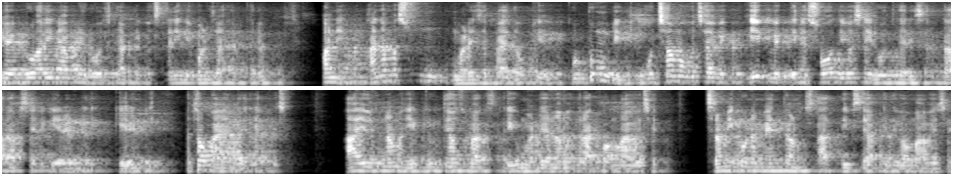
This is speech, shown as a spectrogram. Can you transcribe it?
ફેબ્રુઆરીને આપણે રોજગાર દિવસ તરીકે પણ જાહેર કર્યો. અને આનામાં શું મળે છે ફાયદાઓ કે કુટુંબ ઓછામાં ઓછા એક વ્યક્તિને સો દિવસની રોજગારી સરકાર આપશે ગેરંટી ગેરંટી અથવા બાંયધરી આપે છે. આ યોજનામાં એક તૃતીયાંશ ભાગ સ્ત્રીઓ માટે અનામત રાખવામાં આવે છે. શ્રમિકોને મહેનતાણું સાત દિવસે આપી દેવામાં આવે છે.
